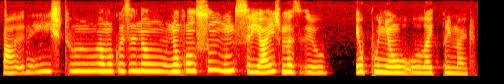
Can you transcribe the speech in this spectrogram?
Pá, isto é uma coisa, não, não consumo muito cereais, mas eu, eu punha o, o leite primeiro.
